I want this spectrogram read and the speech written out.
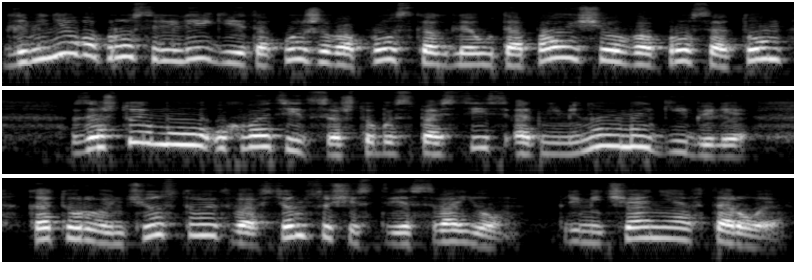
Для меня вопрос религии такой же вопрос, как для утопающего вопрос о том, за что ему ухватиться, чтобы спастись от неминуемой гибели, которую он чувствует во всем существе своем. Примечание второе.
